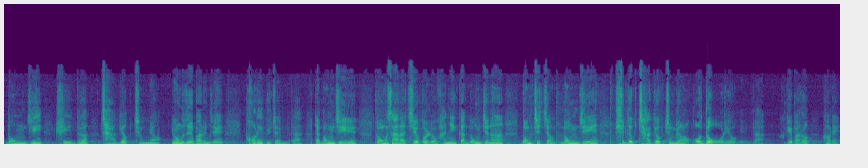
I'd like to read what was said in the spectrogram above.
농지, 취득, 자격 증명. 이런 것들이 바로 이제 거래 규제입니다. 자, 농지, 농사 하나 지어보려고 하니까 농지는 농지증, 농지, 취득 자격 증명을 얻어오려고입니다. 그게 바로 거래.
